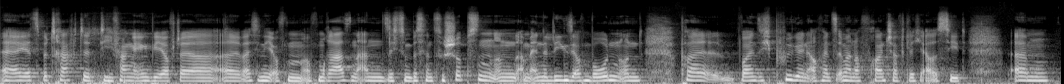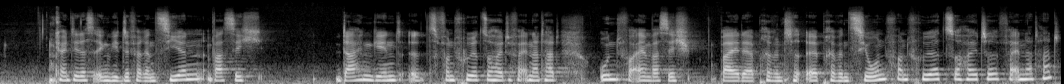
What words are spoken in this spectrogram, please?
äh, jetzt betrachtet, die fangen irgendwie auf der, äh, weiß ich nicht, auf dem, auf dem Rasen an, sich so ein bisschen zu schubsen und am Ende liegen sie auf dem Boden und wollen sich prügeln, auch wenn es immer noch freundschaftlich aussieht. Ähm, könnt ihr das irgendwie differenzieren, was sich dahingehend äh, von früher zu heute verändert hat und vor allem, was sich bei der äh, Prävention von früher zu heute verändert hat?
